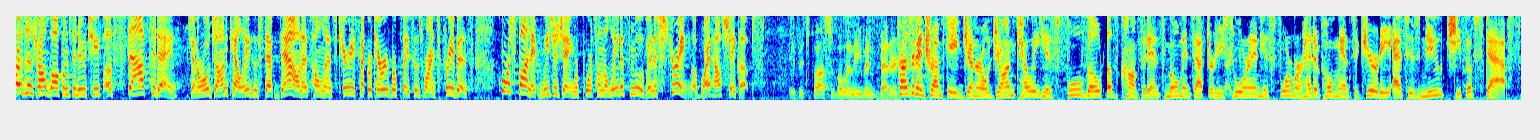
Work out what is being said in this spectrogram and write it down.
President Trump welcomes a new chief of staff today. General John Kelly, who stepped down as Homeland Security Secretary, replaces Reince Priebus. Correspondent Weijia Jiang reports on the latest move in a string of White House shakeups. If it's possible, an even better. President Trump gave General John Kelly his full vote of confidence moments after he swore in his former head of Homeland Security as his new chief of staff.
